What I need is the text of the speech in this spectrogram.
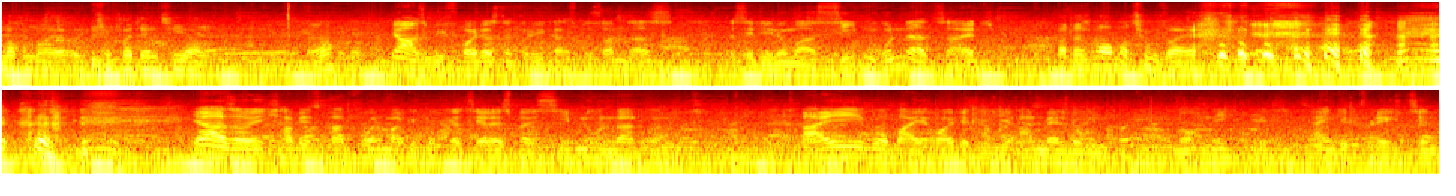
noch einmal um zu potenzieren. Ja, Ja, also mich freut das natürlich ganz besonders, dass ihr die Nummer 700 seid. aber das war aber Zufall. Ja, also ich habe jetzt gerade vorhin mal geguckt, der Zähler ist bei 703, wobei heute die Anmeldungen noch nicht eingepflegt sind.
